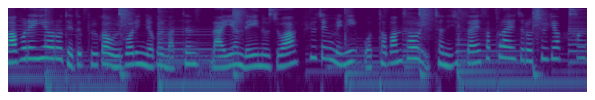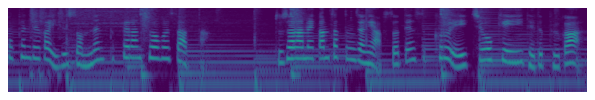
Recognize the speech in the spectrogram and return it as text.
마블의 히어로 데드풀과 울버린 역을 맡은 라이언 레이놀즈와 휴 잭맨이 워터밤 서울 2024에 서프라이즈로 출격 한국 팬들과 잊을 수 없는 특별한 추억을 쌓았다. 두 사람의 깜짝 등장에 앞서 댄스 크루 HOK 데드풀과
